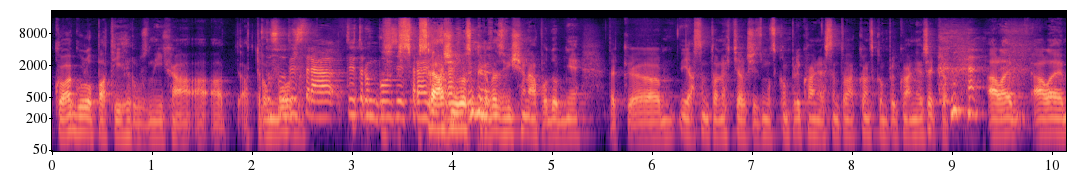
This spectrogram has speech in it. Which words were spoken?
koagulopatí různých a, a, a trombóz. To jsou ty, strá, ty trombózy, stráživost krve zvýšená a podobně, tak já jsem to nechtěl říct moc komplikovaně, já jsem to nakonec komplikovaně řekl, ale, ale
